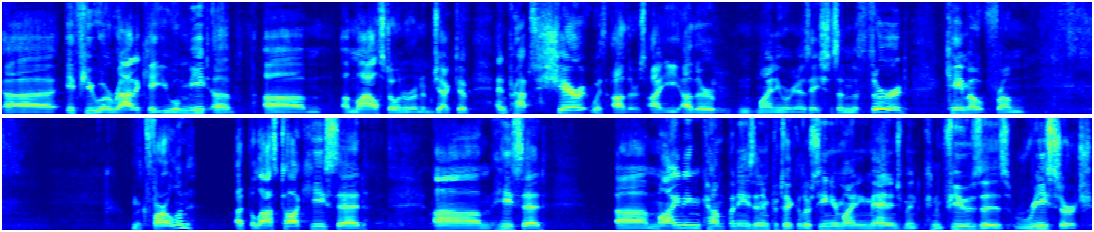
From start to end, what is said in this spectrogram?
uh, if you eradicate, you will meet a, um, a milestone or an objective, and perhaps share it with others, i.e., other mining organizations. And the third came out from McFarland at the last talk. He said, um, he said, uh, mining companies, and in particular senior mining management, confuses research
